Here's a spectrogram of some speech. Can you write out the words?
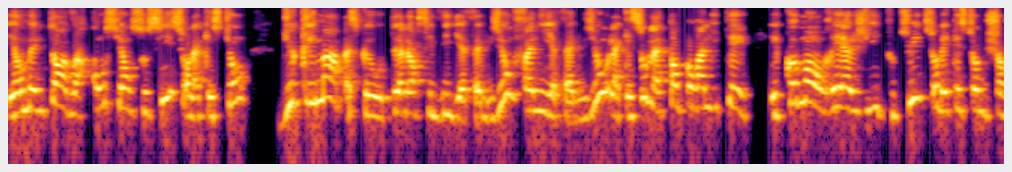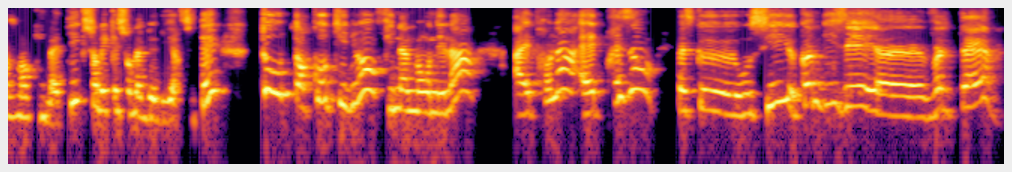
et en même temps avoir conscience aussi sur la question du climat, parce que tout à l'heure Sylvie y a fait allusion, Fanny y a fait allusion, la question de la temporalité et comment on réagit tout de suite sur les questions du changement climatique, sur les questions de la biodiversité, tout en continuant, finalement on est là, à être là, à être présent. Parce que aussi, comme disait euh, Voltaire,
